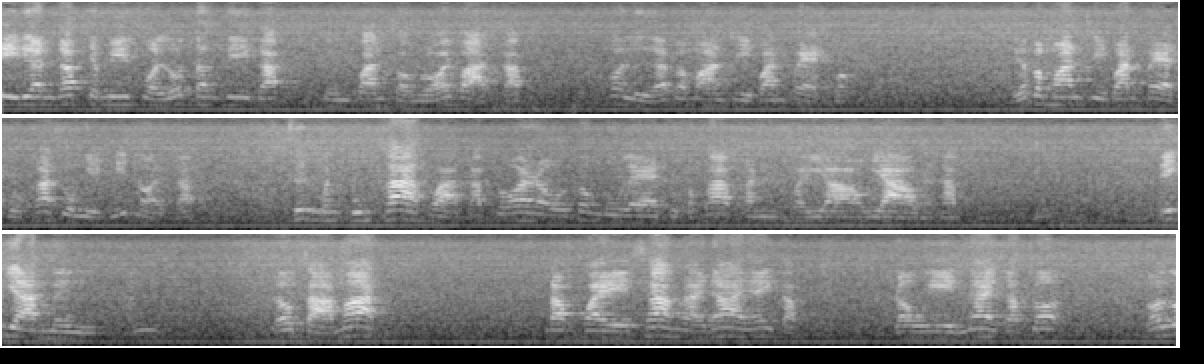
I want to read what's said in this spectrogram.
4เดือนครับจะมีส่วนลดทันทีครับ 1,200 บาทครับ ก็เหลือประมาณ 4,800ครับเหลือประมาณ 4,800บวกค่าส่งอีกนิดหน่อยครับ ซึ่งมันคุ้มค่ากว่าครับ เพราะว่าเราต้องดูแลสุขภาพกันไปยาวๆนะครับอีกอย่างหนึ่งเราสามารถนำไปสร้างรายได้ให้กับเราเองได้ครับเพราะเพราะโล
